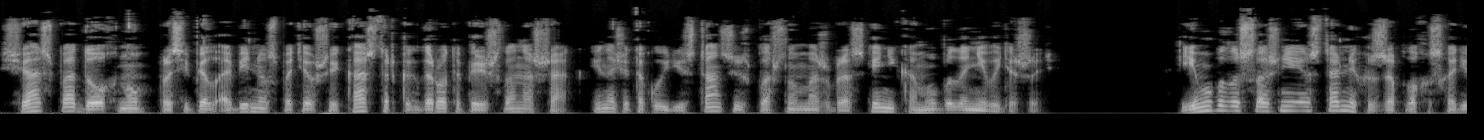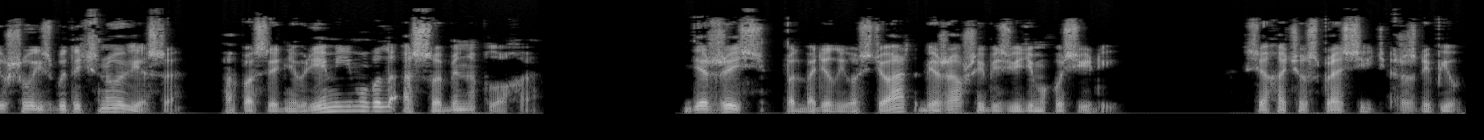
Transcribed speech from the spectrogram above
«Сейчас подохну», — просипел обильно вспотевший Кастер, когда рота перешла на шаг, иначе такую дистанцию в сплошном марш-броске никому было не выдержать. Ему было сложнее остальных из-за плохо сходившего избыточного веса, а в последнее время ему было особенно плохо. «Держись», — подбодил его Стюарт, бежавший без видимых усилий. «Все хочу спросить», — разлепив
